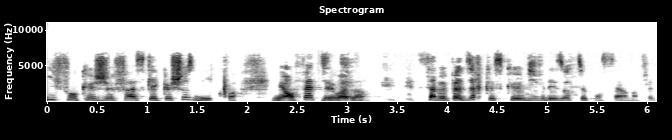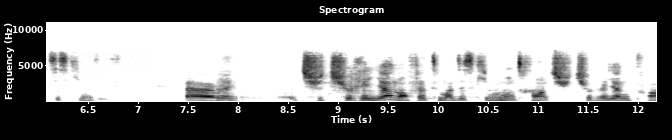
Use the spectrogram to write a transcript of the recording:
il faut que je fasse quelque chose, mais quoi? Mais en fait, mais voilà. ça veut pas dire que ce que vivent les autres te concerne. En fait, c'est ce qu'ils me disent. Euh, tu, tu rayonnes en fait, moi de ce qu'ils me montrent, hein, tu, tu rayonnes pour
